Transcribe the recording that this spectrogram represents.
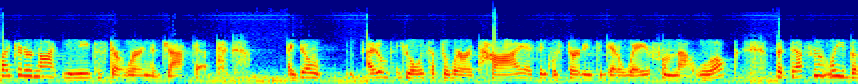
like it or not, you need to start wearing a jacket. I don't I don't think you always have to wear a tie. I think we're starting to get away from that look. But definitely the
